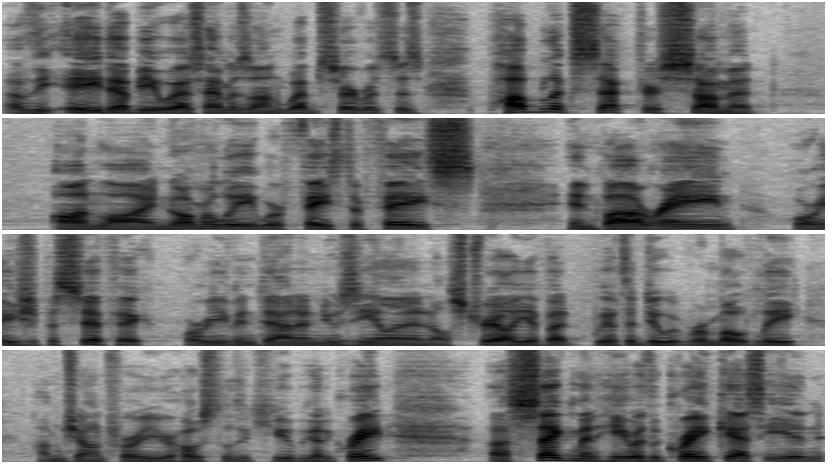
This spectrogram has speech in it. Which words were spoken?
of the AWS Amazon Web Services Public Sector Summit online. Normally we're face-to-face -face in Bahrain or Asia Pacific or even down in New Zealand and Australia, but we have to do it remotely. I'm John Furrier, your host of theCUBE. We've got a great uh, segment here with a great guest, Ian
